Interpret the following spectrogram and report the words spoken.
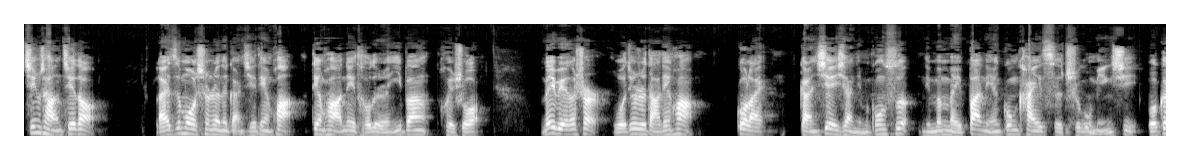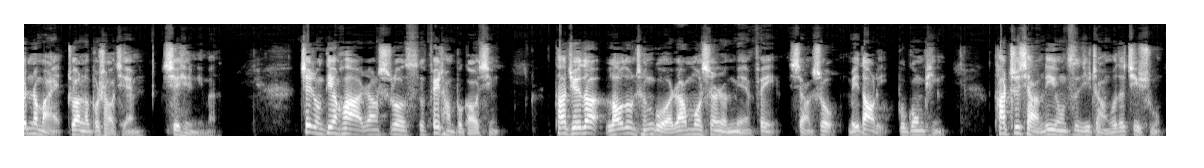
经常接到来自陌生人的感谢电话。电话那头的人一般会说：“没别的事儿，我就是打电话过来感谢一下你们公司。你们每半年公开一次持股明细，我跟着买，赚了不少钱，谢谢你们。”这种电话让施洛斯非常不高兴。他觉得劳动成果让陌生人免费享受没道理，不公平。他只想利用自己掌握的技术，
